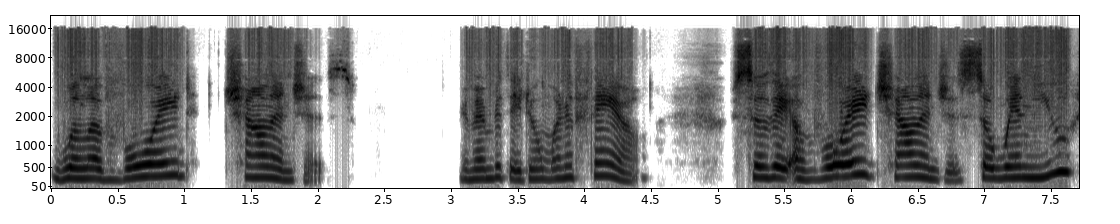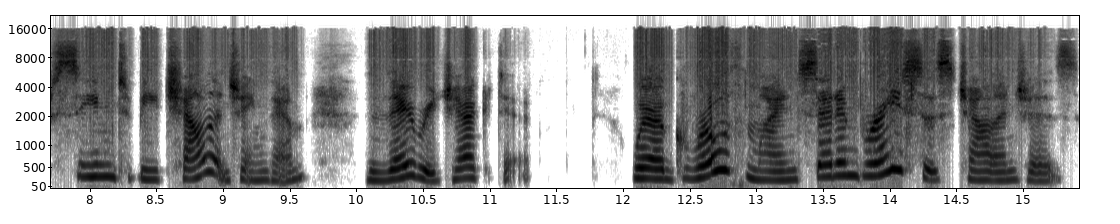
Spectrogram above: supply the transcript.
will avoid challenges. Remember, they don't want to fail. So they avoid challenges. So when you seem to be challenging them, they reject it. where a growth mindset embraces challenges.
